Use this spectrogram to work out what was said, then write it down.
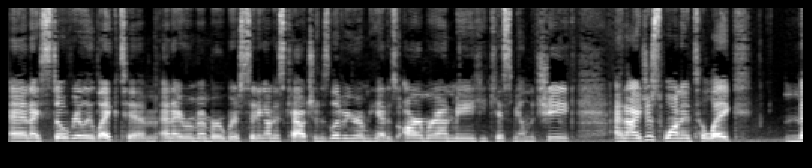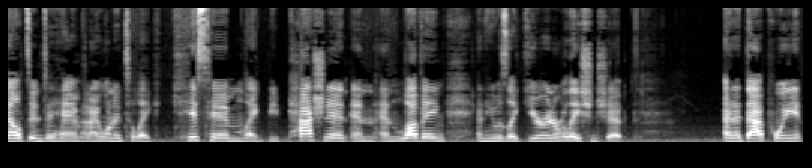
and I still really liked him. And I remember we are sitting on his couch in his living room. He had his arm around me. He kissed me on the cheek. And I just wanted to like melt into him and I wanted to like kiss him, like be passionate and, and loving. And he was like, You're in a relationship. And at that point,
